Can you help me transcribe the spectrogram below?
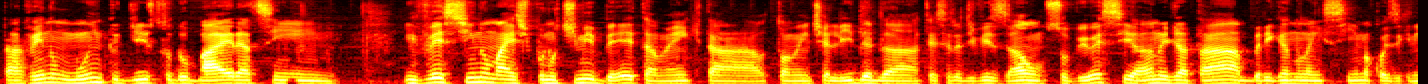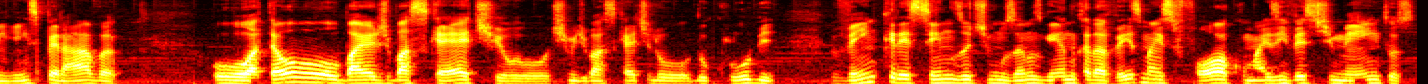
tá vendo muito disso do Bayern, assim, investindo mais, tipo, no time B também, que tá atualmente é líder da terceira divisão, subiu esse ano e já tá brigando lá em cima, coisa que ninguém esperava. o, até o Bayern de basquete, o time de basquete do, do clube, vem crescendo nos últimos anos, ganhando cada vez mais foco, mais investimentos.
